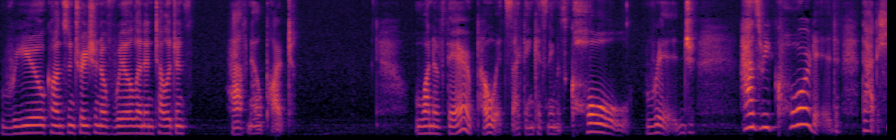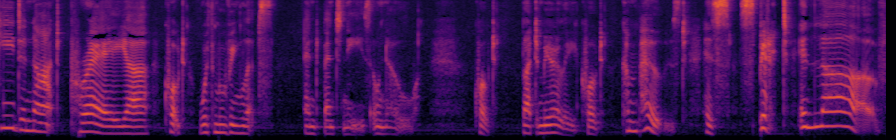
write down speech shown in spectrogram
real concentration of will and intelligence have no part. One of their poets, I think his name is Coleridge, has recorded that he did not pray, uh, quote, with moving lips and bent knees, oh no, quote, but merely, quote, composed his spirit in love,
